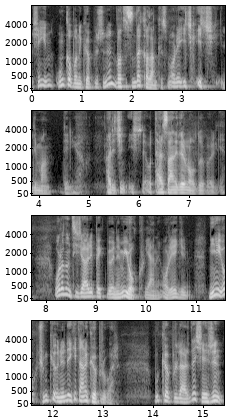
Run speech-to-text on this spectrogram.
şeyin Unkapanı Köprüsü'nün batısında kalan kısmı. Oraya iç, iç liman deniyor. Haliç'in işte o tersanelerin olduğu bölge. Oranın ticari pek bir önemi yok. Yani oraya girmiyor. Niye yok? Çünkü önünde iki tane köprü var. Bu köprülerde şehrin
